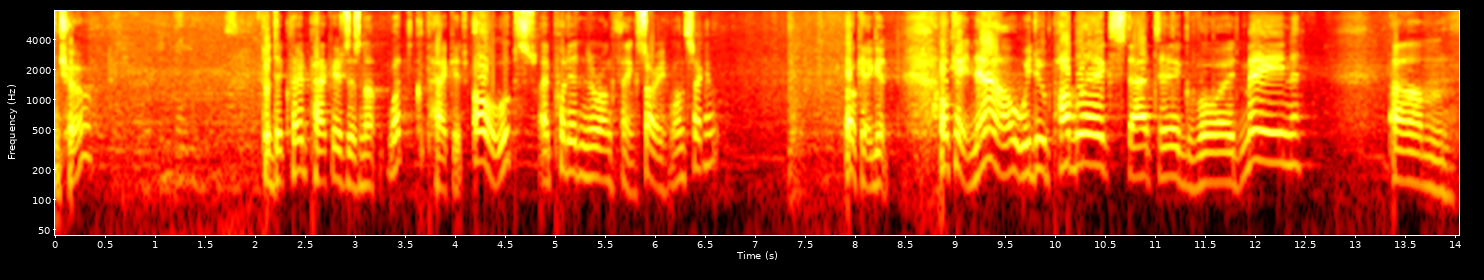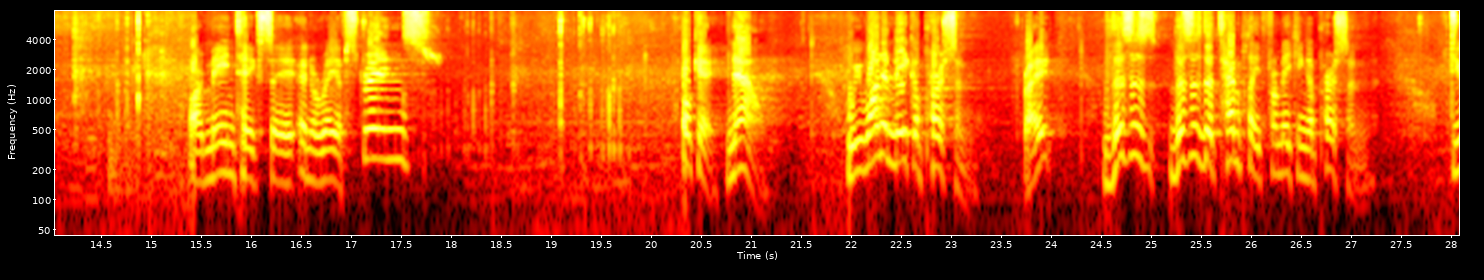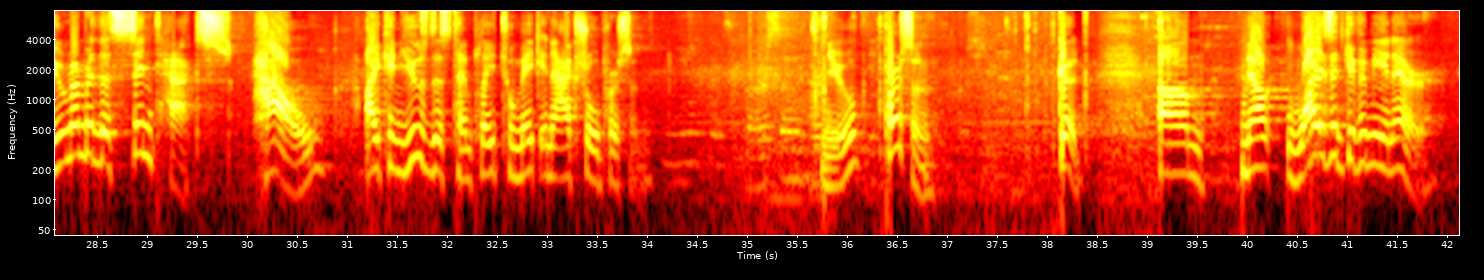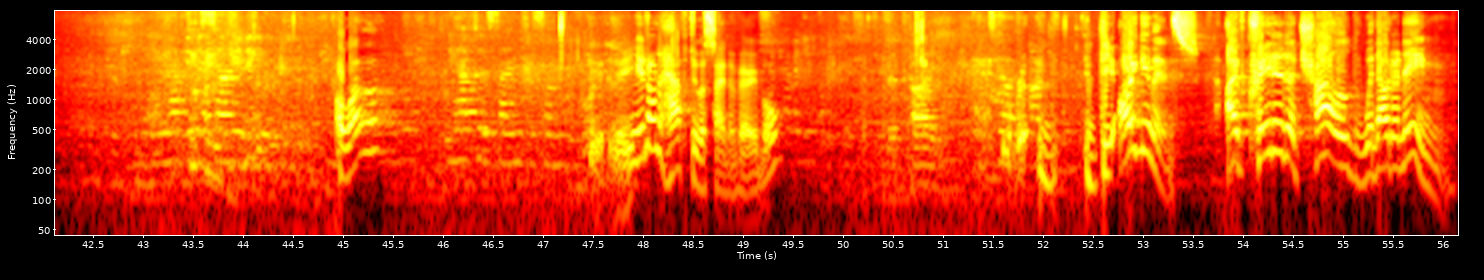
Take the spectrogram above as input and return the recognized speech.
Intro. The declared package does not. What package? Oh, oops! I put it in the wrong thing. Sorry. One second. Okay, good. Okay, now we do public static void main. Um, our main takes a, an array of strings. Okay, now we want to make a person, right? This is this is the template for making a person. Do you remember the syntax? How I can use this template to make an actual person? New person. Good. Um, now, why is it giving me an error? Oh, what? you have to assign to some. You don't have to assign a variable. The arguments. I've created a child without a name.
